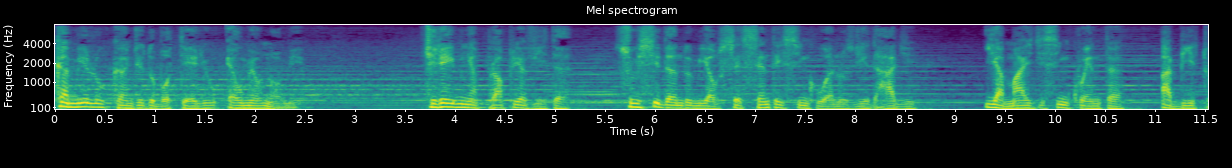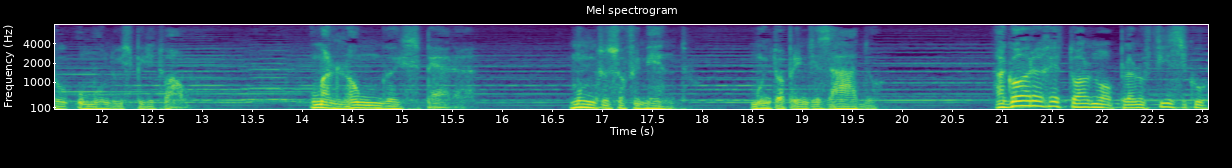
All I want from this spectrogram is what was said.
Camilo Cândido Botelho é o meu nome. Tirei minha própria vida, suicidando-me aos 65 anos de idade e há mais de 50 habito o mundo espiritual. Uma longa espera, muito sofrimento, muito aprendizado. Agora retorno ao plano físico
